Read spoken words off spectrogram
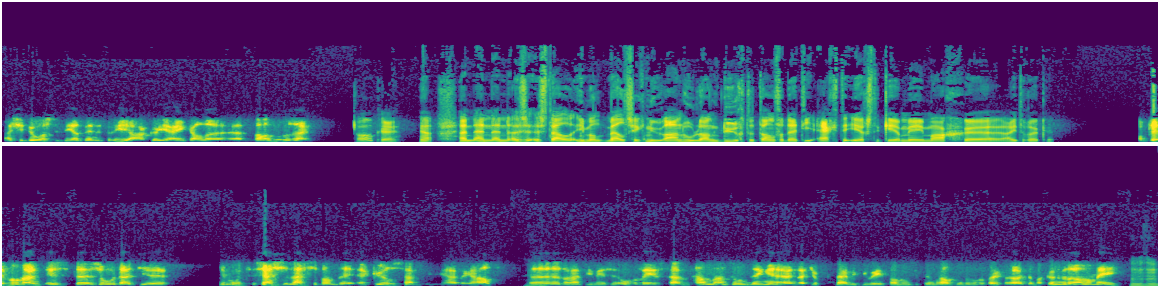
als je doorstudeert, binnen drie jaar kun je eigenlijk al eh bevelvoerder zijn. Oké, ja. En, en, en eh, stel iemand meldt zich nu aan, hoe lang duurt het dan voordat hij echt de eerste keer mee mag eh, uitrukken? Op dit moment is het eh, zo dat je, je moet zes lessen van de eh, cursus hebben, gehad. Eh dan heb je weer over levensreddend handelen aan zo'n dingen. En dat je op een klein beetje weet van hoe ziet een brand in de voertuig eruit en wat kunnen we er allemaal mee. Mhm.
